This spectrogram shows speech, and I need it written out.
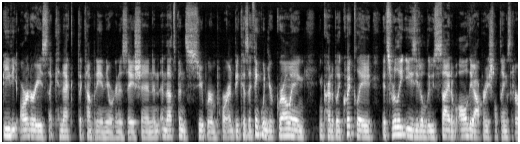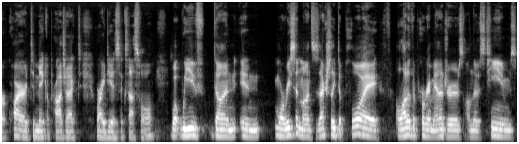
be the arteries that connect the company and the organization. And, and that's been super important because I think when you're growing incredibly quickly, it's really easy to lose sight of all the operational things that are required to make a project or idea successful. What we've done in more recent months is actually deploy a lot of the program managers on those teams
